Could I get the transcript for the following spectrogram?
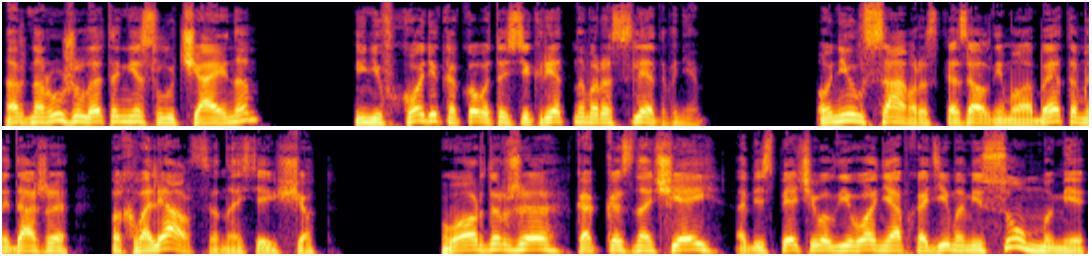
обнаружил это не случайно и не в ходе какого-то секретного расследования. О'Нил сам рассказал ему об этом и даже похвалялся на сей счет. Уордер же, как казначей, обеспечивал его необходимыми суммами,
